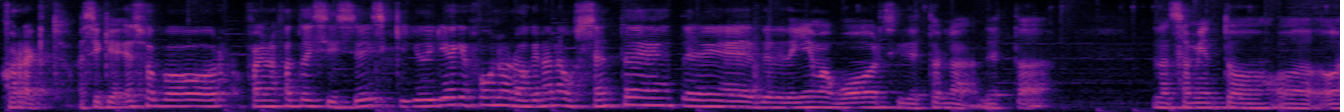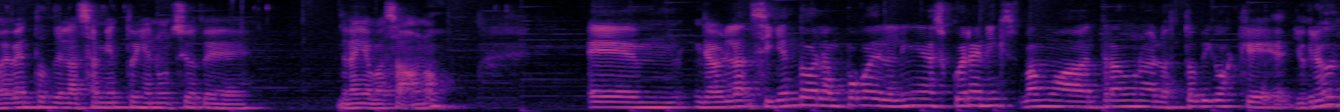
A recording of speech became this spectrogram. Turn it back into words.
Correcto. Así que eso por Final Fantasy XVI, que yo diría que fue uno de los grandes ausentes de, de, Game Awards y de estos de esta lanzamientos o, eventos de lanzamientos y anuncios de, del año pasado, ¿no? Eh, siguiendo un poco de la línea de Square Enix, vamos a entrar en uno de los tópicos que yo creo,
